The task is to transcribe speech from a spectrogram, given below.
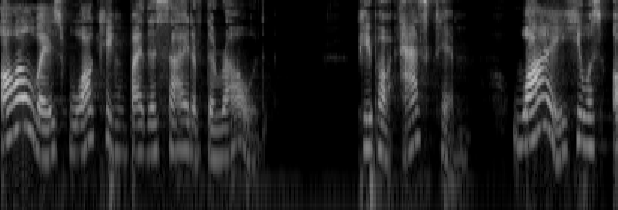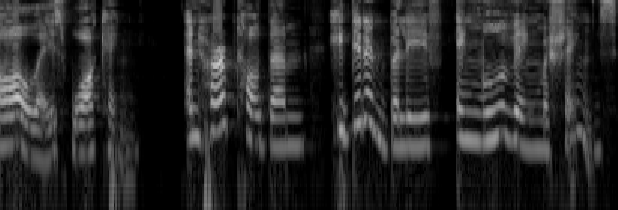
always walking by the side of the road. People asked him why he was always walking, and Herb told them he didn't believe in moving machines,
